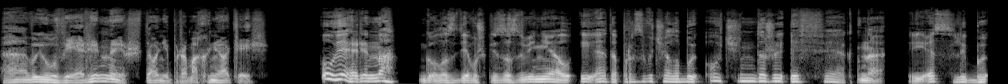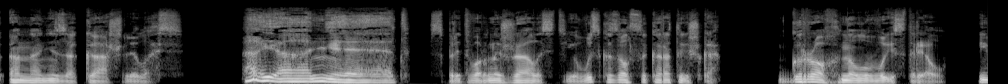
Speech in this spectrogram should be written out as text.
«А вы уверены, что не промахнетесь?» «Уверена!» Голос девушки зазвенел, и это прозвучало бы очень даже эффектно, если бы она не закашлялась. «А я нет!» С притворной жалостью высказался коротышка. Грохнул выстрел, и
